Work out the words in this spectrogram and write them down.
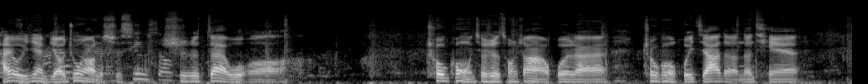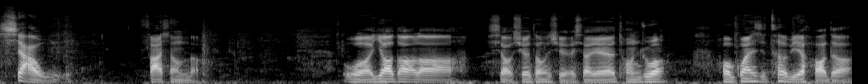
还有一件比较重要的事情，是在我抽空，就是从上海回来抽空回家的那天下午发生的。我要到了小学同学、小学同桌和我关系特别好的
